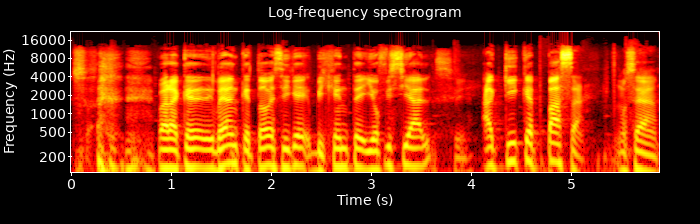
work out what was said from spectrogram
para que vean que todo sigue vigente y oficial. Sí. Aquí, ¿qué pasa? O sea,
